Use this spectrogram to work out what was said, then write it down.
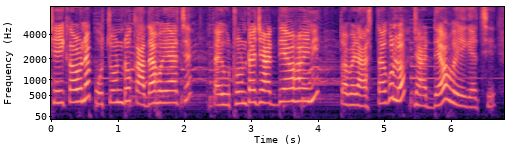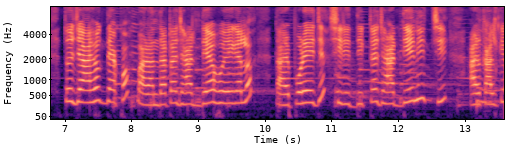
সেই কারণে প্রচণ্ড কাদা হয়ে আছে, তাই উঠোনটা ঝাড় দেওয়া হয়নি, তবে রাস্তাগুলো ঝাড় দেওয়া হয়ে গেছে। তো যাই হোক দেখো, বারান্দাটা ঝাড় দেওয়া হয়ে গেল তারপরে এই যে সিঁড়ির দিকটা ঝাড় দিয়ে নিচ্ছি আর কালকে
